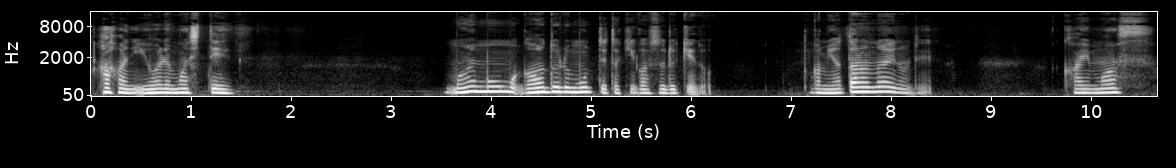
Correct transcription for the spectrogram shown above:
母に言われまして、前もガードル持ってた気がするけど、なんか見当たらないので、買います。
